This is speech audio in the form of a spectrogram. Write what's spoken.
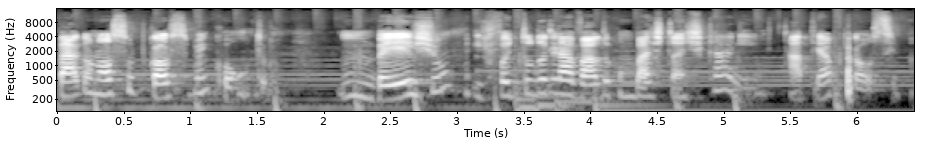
para o nosso próximo encontro. Um beijo e foi tudo gravado com bastante carinho. Até a próxima!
